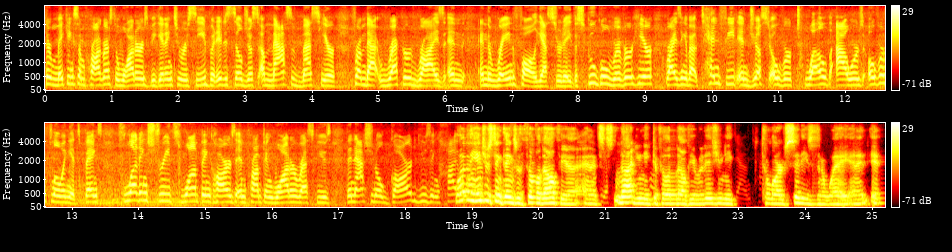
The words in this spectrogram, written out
They're making some progress. The water is beginning to recede, but it is still just a massive mess here from that record rise and, and the rainfall yesterday. The Schuylkill River here rising about 10 feet in just over 12 hours, overflowing its banks, flooding streets, swamping cars, and prompting water rescues. The National Guard using high. One of the interesting things with Philadelphia, and it's not unique to Philadelphia, but is unique to large cities in a way, and it, it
